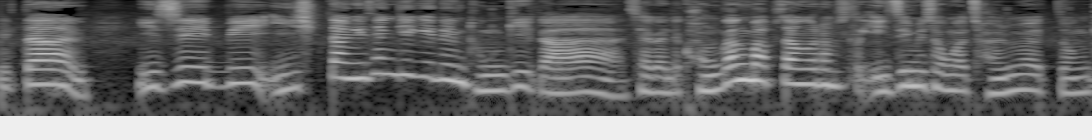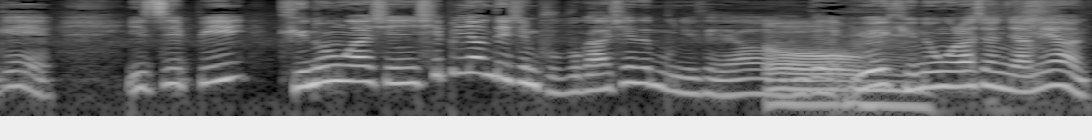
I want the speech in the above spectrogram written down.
일단 이 집이 이 식당이 생기게 된 동기가 제가 이제 건강밥상을 하면서 이 집이 정말 절묘했던 게 이 집이 귀농하신 11년 되신 부부가 하시는 분이세요. 어. 근데 왜 귀농을 하셨냐면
